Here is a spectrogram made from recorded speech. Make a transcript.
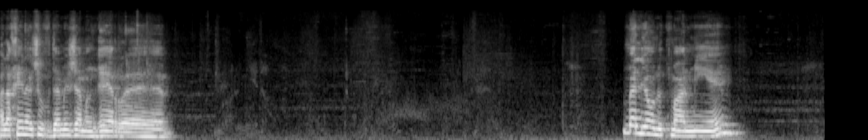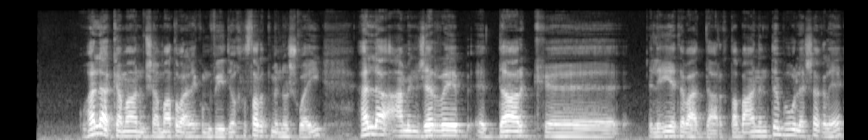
هلا خلينا نشوف دمجها من غير آه، مليون وثمانمية. وهلا كمان مشان ما اطول عليكم الفيديو اختصرت منه شوي. هلا عم نجرب الدارك آه، اللي هي تبع الدارك. طبعا انتبهوا لشغلة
